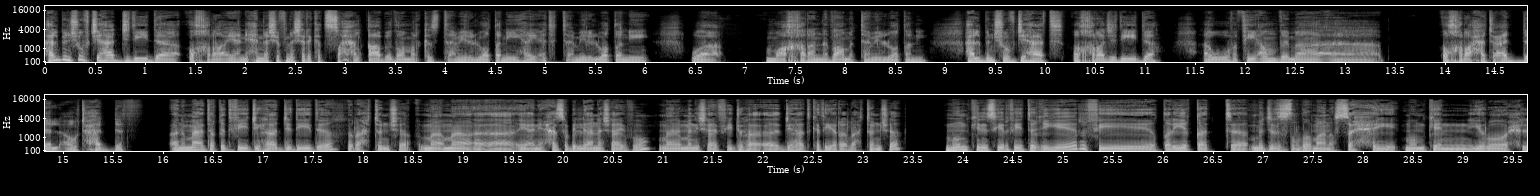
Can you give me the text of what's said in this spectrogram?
هل بنشوف جهات جديدة أخرى؟ يعني إحنا شفنا شركة الصحة القابضة مركز التأمين الوطني هيئة التأمين الوطني ومؤخرا نظام التأمين الوطني. هل بنشوف جهات أخرى جديدة أو في أنظمة آه، أخرى حتعدل أو تحدث؟ أنا ما أعتقد في جهات جديدة راح تنشأ. ما ما يعني حسب اللي أنا شايفه ما ماني شايف في جهات كثيرة راح تنشأ. ممكن يصير في تغيير في طريقة مجلس الضمان الصحي. ممكن يروح ل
